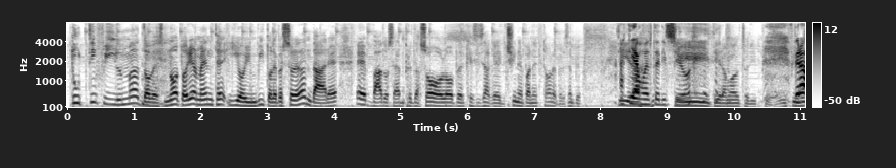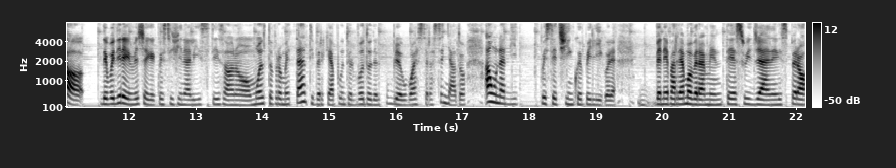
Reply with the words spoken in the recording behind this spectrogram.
Tutti film dove notoriamente io invito le persone ad andare e vado sempre da solo perché si sa che il cinepanettone, per esempio, Attira molto di più. Sì, tira molto di più. I film- Però devo dire invece che questi finalisti sono molto promettenti perché appunto il voto del pubblico può essere assegnato a una di queste cinque pellicole. Ve ne parliamo veramente sui generis, però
